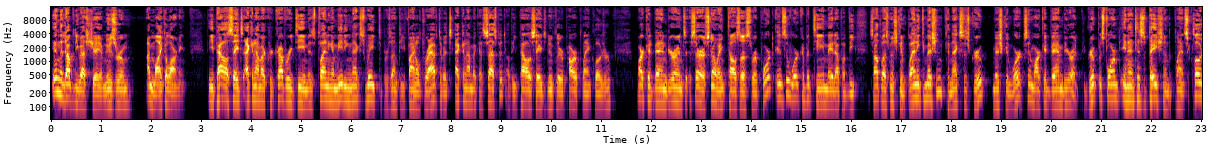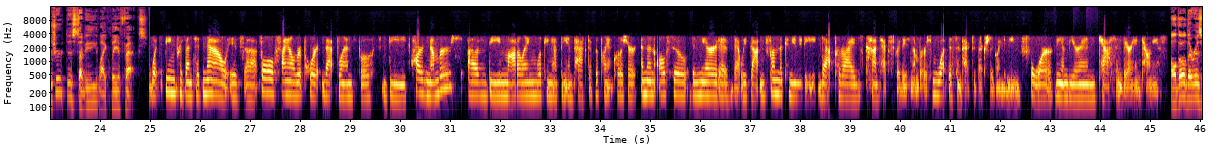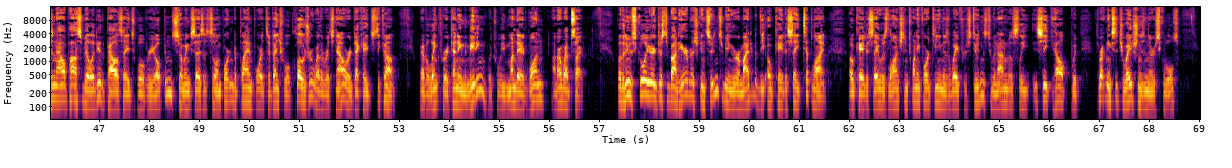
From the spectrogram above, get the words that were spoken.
In the WSJM newsroom, I'm Michael Arney. The Palisades Economic Recovery Team is planning a meeting next week to present the final draft of its economic assessment of the Palisades nuclear power plant closure Market Van Buren's Sarah Snowing tells us the report is the work of a team made up of the Southwest Michigan Planning Commission, Connexus Group, Michigan Works, and Market Van Buren. The group was formed in anticipation of the plant's closure to study the likely effects. What's being presented now is a full final report that blends both the hard numbers of the modeling looking at the impact of the plant closure and then also the narrative that we've gotten from the community that provides context for these numbers, what this impact is actually going to mean for Van Buren, Cass, and Berrien counties. Although there is now a possibility the Palisades will reopen, Snowing says it's still important to plan for its eventual closure, whether it's now or decades to come. We have a link for attending the meeting, which will be Monday at 1 on our website. With the new school year just about here, Michigan students are being reminded of the OK to Say tip line. OK to Say was launched in 2014 as a way for students to anonymously seek help with threatening situations in their schools.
